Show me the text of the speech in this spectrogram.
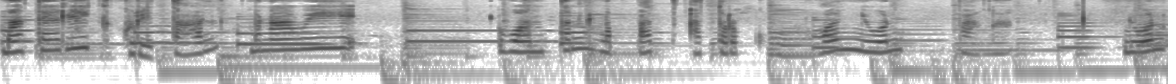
materi keguritan menawi wonten lepat atur kula nyuwun panga nyuwun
